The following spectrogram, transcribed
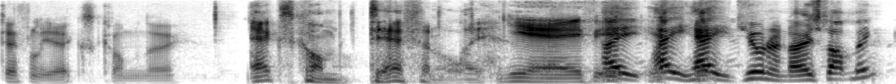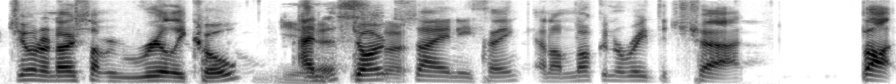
Definitely XCOM though. XCOM definitely. Yeah. If, Hey, if- hey, if- hey! Do you want to know something? Do you want to know something really cool? Yes. And don't But- say anything. And I'm not going to read the chat, but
